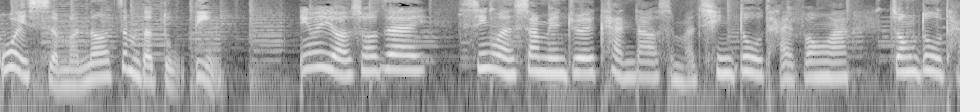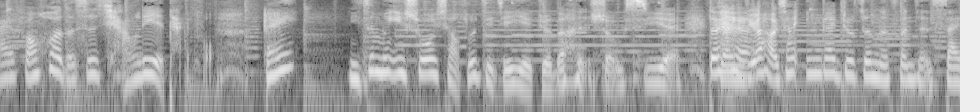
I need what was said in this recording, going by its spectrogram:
为什么呢？这么的笃定？因为有时候在新闻上面就会看到什么轻度台风啊、中度台风或者是强烈台风。哎，你这么一说，小猪姐姐也觉得很熟悉，哎，感觉好像应该就真的分成三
